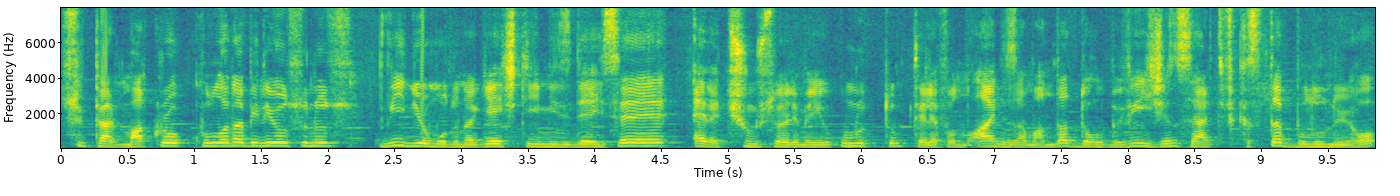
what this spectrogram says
Süper makro kullanabiliyorsunuz. Video moduna geçtiğimizde ise evet şunu söylemeyi unuttum. Telefonun aynı zamanda Dolby Vision sertifikası da bulunuyor.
